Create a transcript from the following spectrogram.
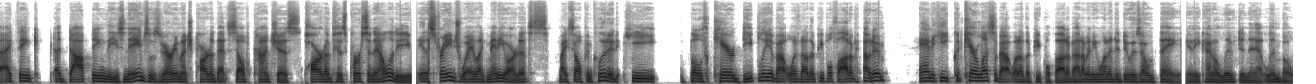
I think adopting these names was very much part of that self conscious part of his personality. In a strange way, like many artists, myself included, he both cared deeply about what other people thought about him and he could care less about what other people thought about him and he wanted to do his own thing and he kind of lived in that limbo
